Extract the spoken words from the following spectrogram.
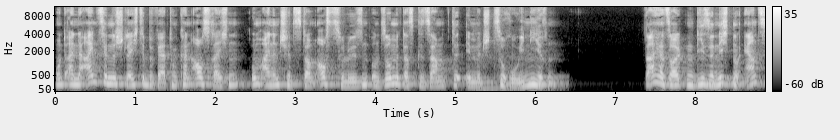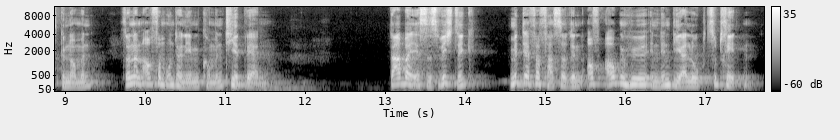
Und eine einzelne schlechte Bewertung kann ausreichen, um einen Shitstorm auszulösen und somit das gesamte Image zu ruinieren. Daher sollten diese nicht nur ernst genommen, sondern auch vom Unternehmen kommentiert werden. Dabei ist es wichtig, mit der Verfasserin auf Augenhöhe in den Dialog zu treten.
